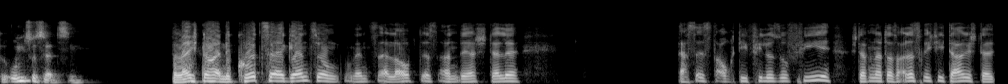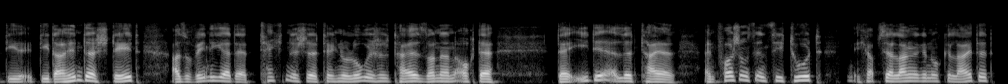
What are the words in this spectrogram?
äh, umzusetzen. Vielleicht noch eine kurze Ergänzung, wenn es erlaubt ist, an der Stelle. Das ist auch die Philosophie, Steffen hat das alles richtig dargestellt, die, die dahinter steht. Also weniger der technische, technologische Teil, sondern auch der, der ideelle Teil. Ein Forschungsinstitut, ich habe es ja lange genug geleitet,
